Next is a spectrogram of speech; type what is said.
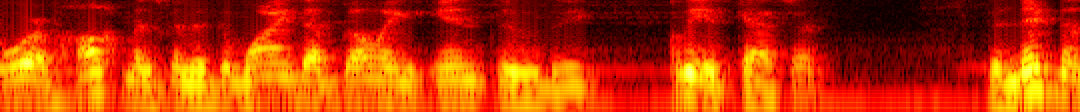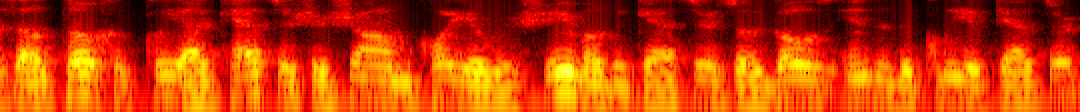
or of Chachma is going to wind up going into the Kli of Kesser. The Nignas al Toch Kli Kesser Shasham Koya Rishimo the Kesser, so it goes into the Kli of Kesser.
